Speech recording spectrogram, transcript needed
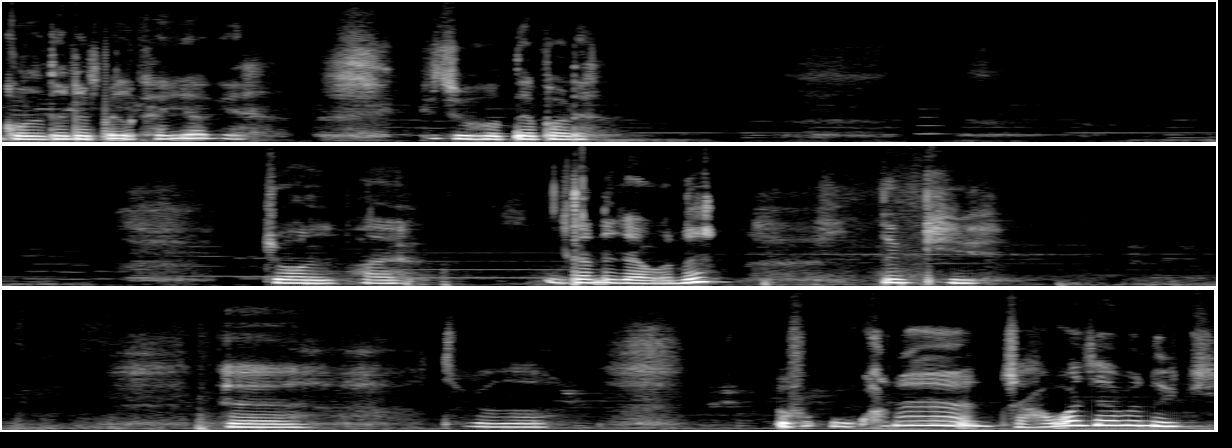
গোল্ডেন অ্যাপেল খাই আগে। কিছু হতে পারে। চল, আয়। এখানে যাব না? দেখি হ্যাঁ ওখানে যাওয়া যাবে নাকি?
